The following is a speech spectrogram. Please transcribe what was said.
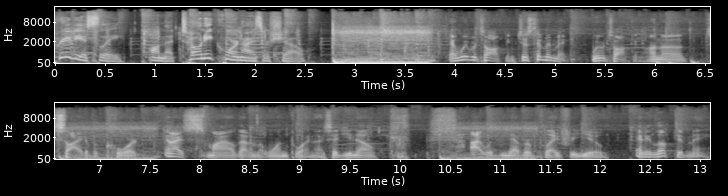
Previously on the Tony Kornheiser Show. And we were talking, just him and me. We were talking on the side of a court, and I smiled at him at one point. I said, You know, I would never play for you. And he looked at me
